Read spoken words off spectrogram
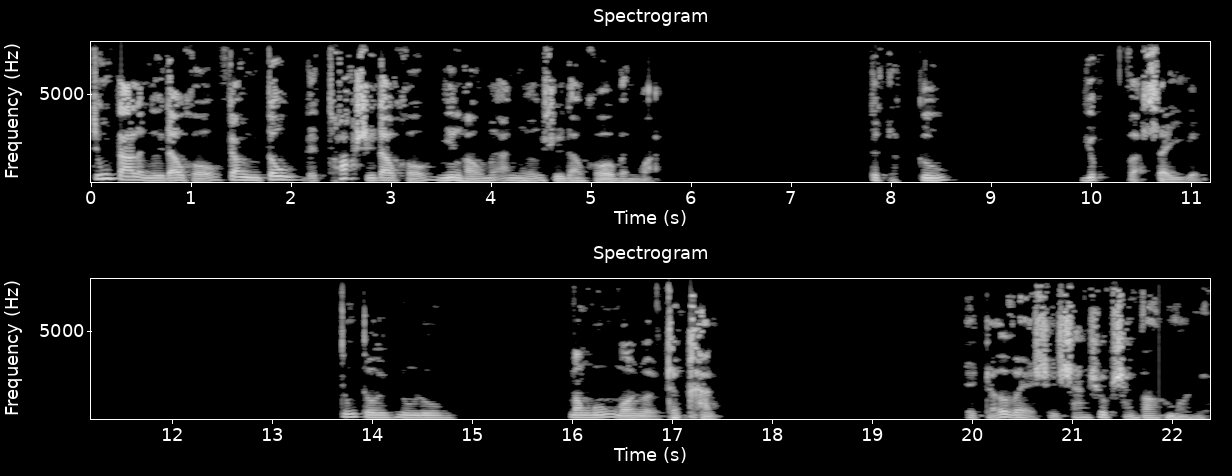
Chúng ta là người đau khổ, cần tu để thoát sự đau khổ, nhưng hậu mới ảnh hưởng sự đau khổ bên ngoài. Tức là cứu, giúp và xây dựng. Chúng tôi luôn luôn mong muốn mọi người thực hành để trở về sự sáng suốt sẵn có của mọi người,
